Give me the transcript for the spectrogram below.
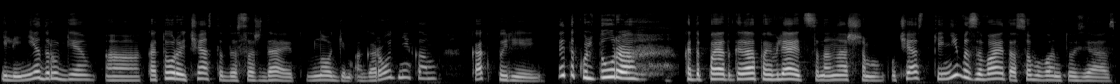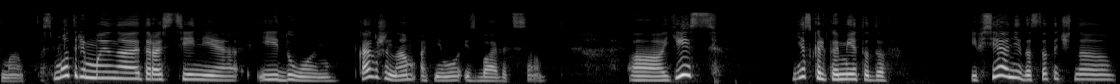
или недруге, э, который часто досаждает многим огородникам, как пырей. Эта культура, когда, когда появляется на нашем участке, не вызывает особого энтузиазма. Смотрим мы на это растение и думаем, как же нам от него избавиться. Э, есть несколько методов, и все они достаточно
